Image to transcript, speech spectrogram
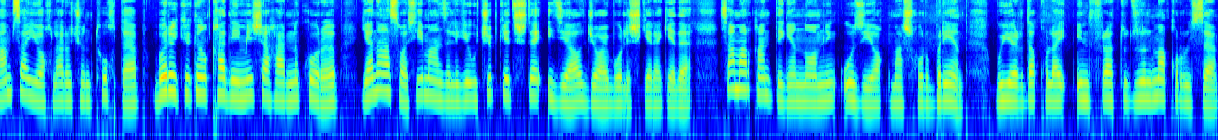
ham sayyohlar uchun to'xtab bir ikki kun qadimiy shaharni ko'rib yana asosiy manziliga uchib ketishda ideal joy bo'lishi kerak. Kerak edi. Samarqand degan nomning o'ziyoq mashhur brend. Bu yerda qulay infratuzilma qurilsa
